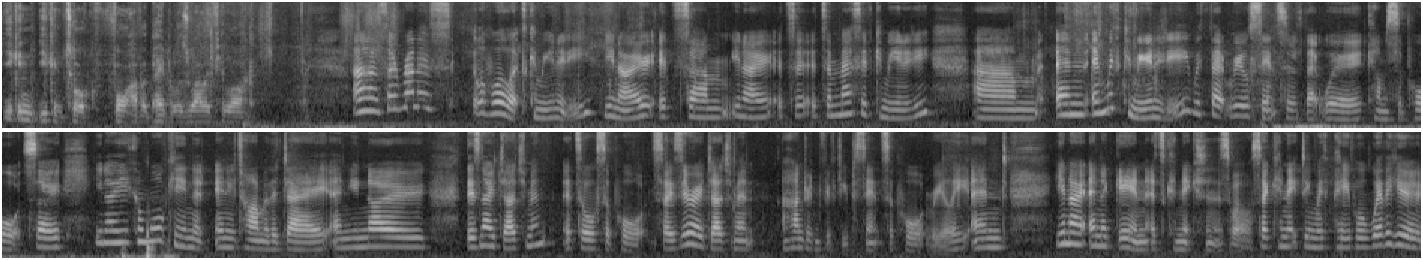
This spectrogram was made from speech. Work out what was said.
you can you can talk for other people as well if you like. Uh, so runners, well, it's community. You know, it's um, you know, it's a it's a massive community, um, and and with community, with that real sense of that word comes support. So you know, you can walk in at any time of the day, and you know, there's no judgment. It's all support. So zero judgment, 150% support, really, and you know, and again, it's connection as well. So connecting with people, whether you're,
